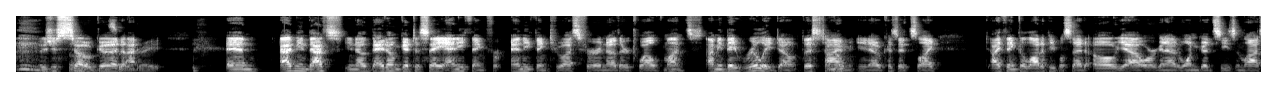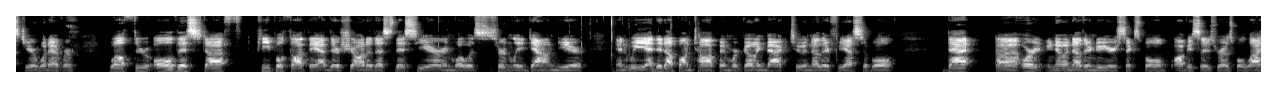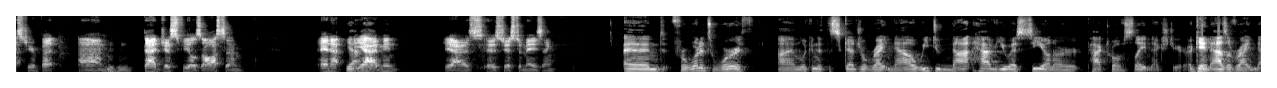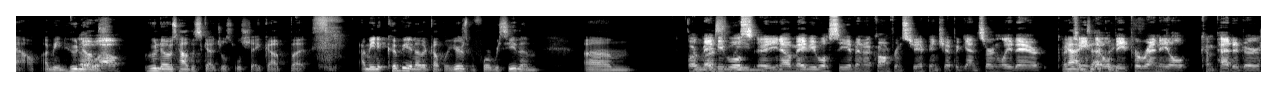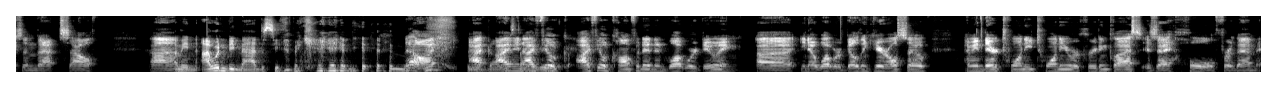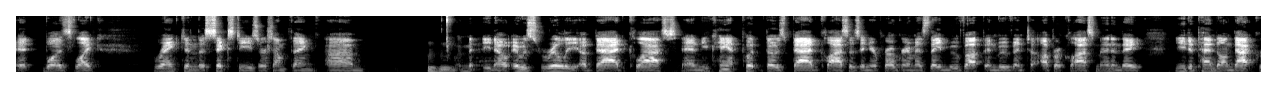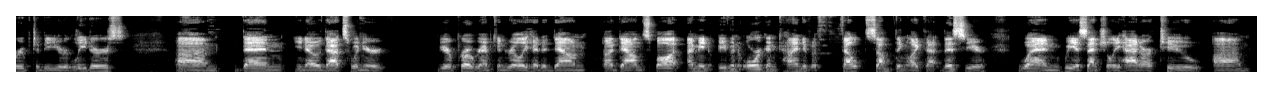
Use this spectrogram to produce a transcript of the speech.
it was just so good. I- great. and I mean, that's you know they don't get to say anything for anything to us for another twelve months. I mean, they really don't this time. You know, because it's like I think a lot of people said, "Oh yeah, Oregon had one good season last year, whatever." Well, through all this stuff, people thought they had their shot at us this year, and what was certainly a down year, and we ended up on top, and we're going back to another Fiesta Bowl. That uh, or you know another New Year's Six Bowl. Obviously, was Rose Bowl last year, but um, Mhm. that just feels awesome. And I, Yeah. yeah. I mean, yeah, it's it's just amazing. And for what it's worth, I'm looking at the schedule right now. We do not have USC on our Pac-12 slate next year. Again, as of right now. I mean, who knows? Oh wow. Who knows how the schedules will shake up? But I mean, it could be another couple of years before we see them. Um, Or maybe we'll, we- uh, you know, maybe we'll see them in a conference championship again. Certainly, they're a Yeah, team that will be perennial competitors in that South. Um, I mean, I wouldn't be mad to see them again. the- no, I, I, I mean, I feel, game. I feel confident in what we're doing. Uh, you know, what we're building here. Also, I mean, their 2020 recruiting class is a hole for them. It was like ranked in the 60s or something. Um, Mhm. you know, it was really a bad class, and you can't put those bad classes in your program as they move up and move into upperclassmen, and they you depend on that group to be your leaders. Um, then you know that's when your your program can really hit a down a down spot. I mean, even Oregon kind of felt something like that this year when we essentially had our two. Um,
